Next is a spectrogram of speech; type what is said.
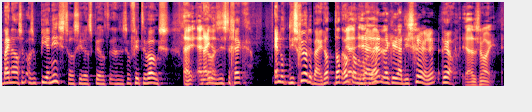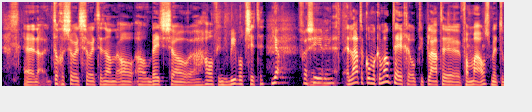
Bijna als een, als een pianist, zoals hij dat speelt. eh, Zo virtuoos. En, en nee, dan- dat is te gek. En dat, die scheur erbij, dat, dat ook dan nog. ja, hè? hè, lekker, ja, die scheuren. ja. Ja, dat is mooi. Eh, nou, toch een soort, soort en dan al, al een beetje zo eh, half in die bebop zitten. ja, frasering. En later kom ik hem ook tegen op die platen van Miles met de,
